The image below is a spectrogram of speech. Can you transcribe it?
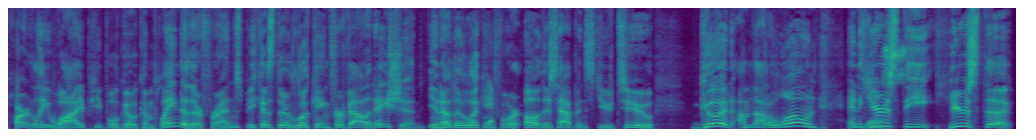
partly why people go complain to their friends because they're looking for validation. You know, they're looking yeah. for, oh, this happens to you too good i'm not alone. And yes. here's the here's the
